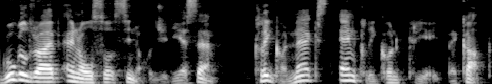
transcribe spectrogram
Google Drive and also Synology DSM. Click on Next and click on Create Backup.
